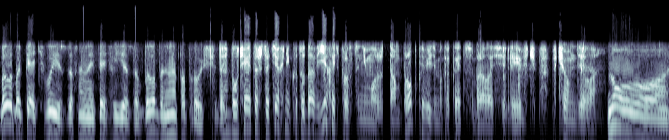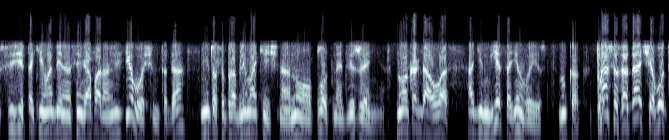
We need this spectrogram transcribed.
Было бы пять выездов, наверное, пять въездов, было бы, наверное, попроще. То да? есть получается, что техника туда въехать просто не может? Там пробка, видимо, какая-то собралась? Или в, в чем дело? Ну, в связи с таким мобильным снегопадом везде, в общем-то, да, не то что проблематично, но плотное движение. Ну, а когда у вас один въезд, один выезд, ну как? Наша задача, вот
